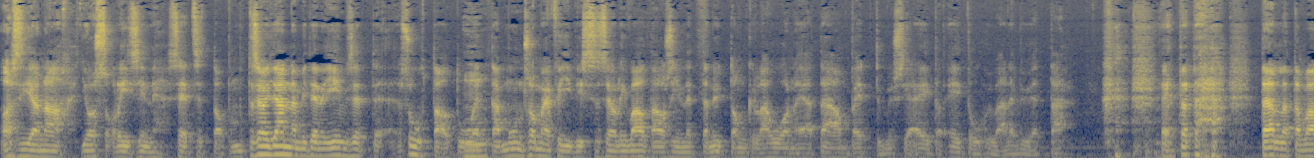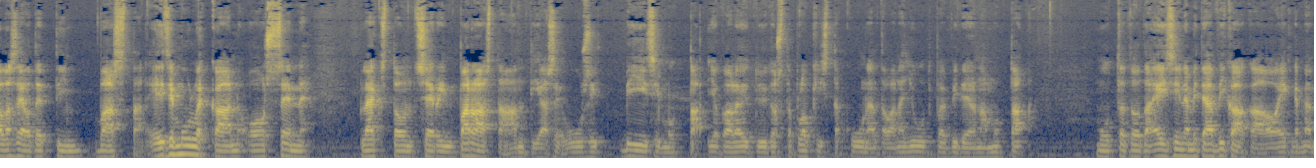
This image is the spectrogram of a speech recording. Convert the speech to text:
asiana, jos olisin Setsetop. Mutta se on jännä, miten ihmiset suhtautuu, mm. että mun somefiidissä se oli valtaosin, että nyt on kyllä huono ja tämä on pettymys ja ei, ei tule hyvä levy, että että tää, tällä tavalla se otettiin vastaan. Ei se mullekaan ole sen Blackstone Cherin parasta antia se uusi biisi, mutta, joka löytyy tuosta blogista kuunneltavana YouTube-videona, mutta, mutta tota, ei siinä mitään vikakaan ole, enkä mä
